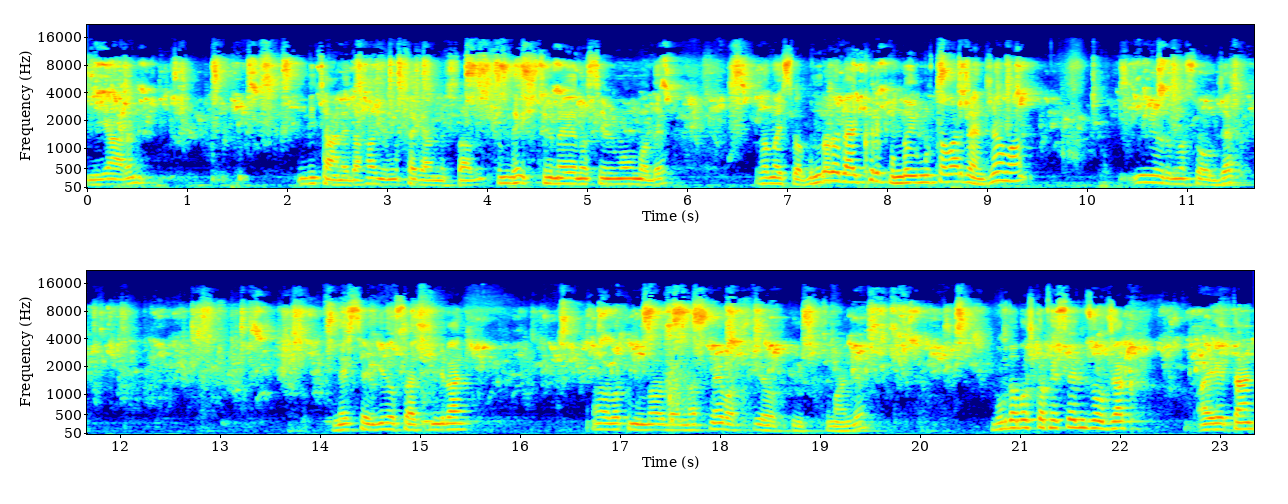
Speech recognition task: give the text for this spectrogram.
Yarın bir tane daha yumurta gelmesi lazım. Şunu değiştirmeye nasibim olmadı. Ama bak bunda da ben kırık. Bunda yumurta var bence ama bilmiyorum nasıl olacak. Ne sevgili dostlar şimdi ben Aa, bakın bunlar da anlaşmaya başlıyor büyük ihtimalle. Burada boş kafeslerimiz olacak. Ayrıca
